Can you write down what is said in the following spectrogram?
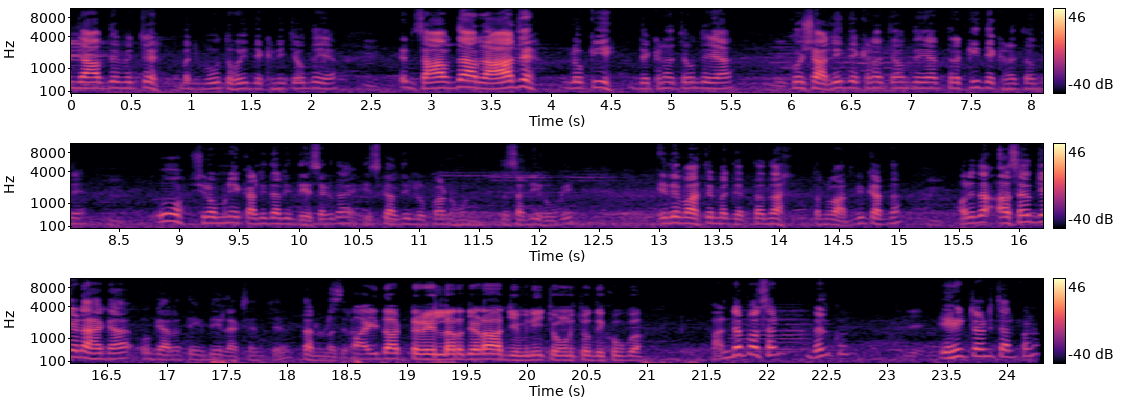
ਪੰਜਾਬ ਦੇ ਵਿੱਚ ਮਜ਼ਬੂਤ ਹੋਈ ਦੇਖਣੀ ਚਾਹੁੰਦੇ ਆ। ਇਨਸਾਫ ਦਾ ਰਾਜ ਲੋਕੀ ਦੇਖਣਾ ਚਾਹੁੰਦੇ ਆ ਖੁਸ਼ਹਾਲੀ ਦੇਖਣਾ ਚਾਹੁੰਦੇ ਆ ਤਰੱਕੀ ਦੇਖਣਾ ਚਾਹੁੰਦੇ ਆ। ਉਹ ਸ਼੍ਰੋਮਣੀ ਅਕਾਲੀ ਦਲ ਹੀ ਦੇ ਸਕਦਾ। ਇਸ ਗੱਲ ਦੀ ਲੋਕਾਂ ਨੂੰ ਹੁਣ ਤਸੱਲੀ ਹੋ ਗਈ। ਇਹਦੇ ਵਾਸਤੇ ਮੈਂ ਜਨਤਾ ਦਾ ਧੰਨਵਾਦ ਵੀ ਕਰਦਾ। ਔਰ ਇਹਦਾ ਅਸਰ ਜਿਹੜਾ ਹੈਗਾ ਉਹ 11 ਤਰੀਕ ਦੀ ਇਲੈਕਸ਼ਨ 'ਚ ਤੁਹਾਨੂੰ ਨਜ਼ਰ ਆ ਸਫ਼ਾਈ ਦਾ ਟ੍ਰੇਲਰ ਜਿਹੜਾ ਜਿਮਨੀ ਚੋਣ ਚੋਂ ਦਿਖੂਗਾ। 100% ਬਿਲਕੁਲ। ਇਹੀ ਟ੍ਰੈਂਡ ਚੱਲ ਪਣਾ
